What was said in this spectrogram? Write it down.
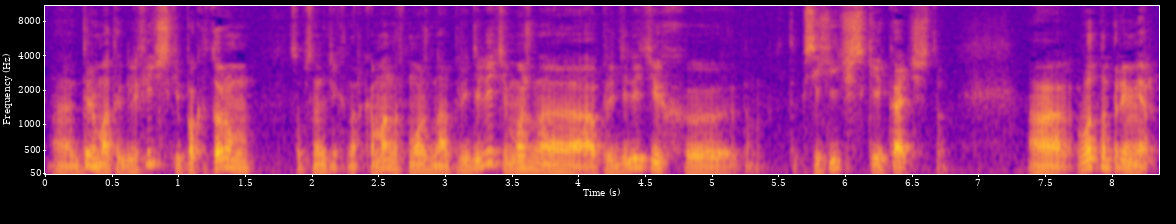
дерматоглифические, по которым собственно, этих наркоманов можно определить, и можно определить их э, там, психические качества. А, вот, например,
